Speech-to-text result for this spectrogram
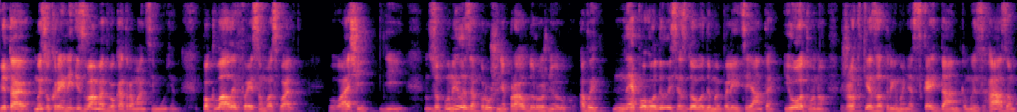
Вітаю! Ми з України і з вами адвокат Роман Сімутін. Поклали фейсом в асфальт. Ваші дії. Зупинили за порушення правил дорожнього руху. А ви не погодилися з доводами поліціянта, і от воно, жорстке затримання з кайданками, з газом,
